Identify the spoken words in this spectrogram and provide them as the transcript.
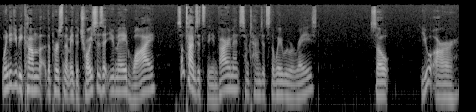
When did you become the person that made the choices that you made? Why? Sometimes it's the environment, sometimes it's the way we were raised. So, you are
